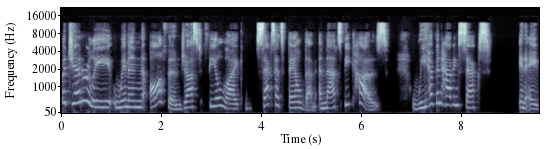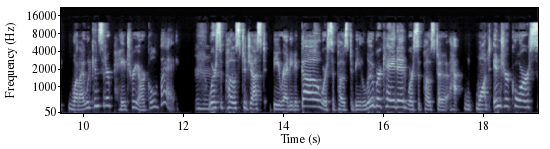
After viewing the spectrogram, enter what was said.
But generally, women often just feel like sex has failed them. And that's because we have been having sex in a what I would consider patriarchal way. Mm-hmm. We're supposed to just be ready to go. We're supposed to be lubricated. We're supposed to ha- want intercourse.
